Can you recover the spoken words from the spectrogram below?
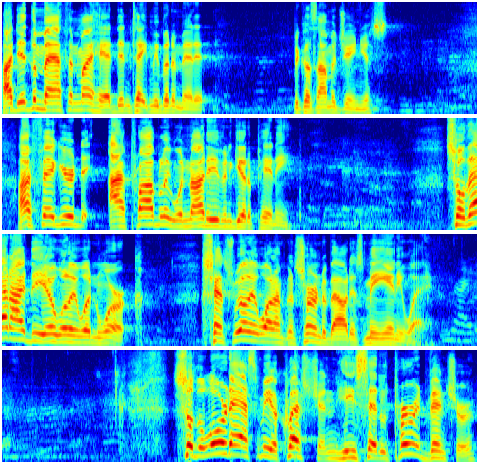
I did the math in my head, didn't take me but a minute because I'm a genius. I figured I probably would not even get a penny. So that idea, really wouldn't work Since really what I'm concerned about is me anyway. So the Lord asked me a question. He said, Peradventure,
